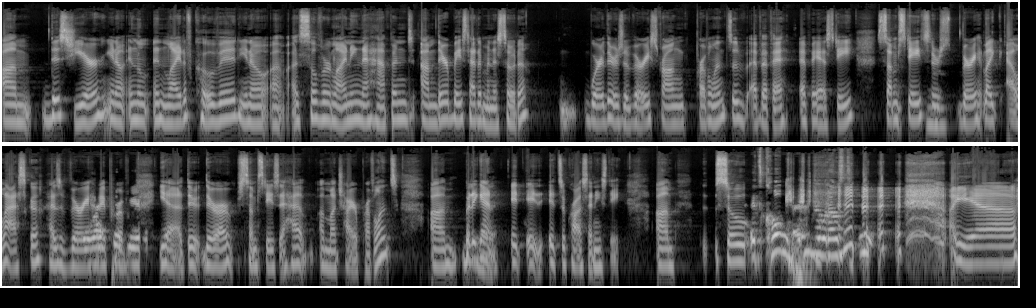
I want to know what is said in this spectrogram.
Um, this year, you know, in the, in light of COVID, you know, uh, a silver lining that happened, um, they're based out of Minnesota where there's a very strong prevalence of FASD. Some states mm-hmm. there's very like Alaska has a very high prevalence. Yeah, there there are some states that have a much higher prevalence. Um, but again, yeah. it, it, it's across any state. Um, so it's cold. I don't know what else to do. yeah,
